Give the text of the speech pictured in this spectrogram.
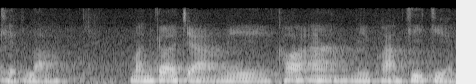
เข็ดหลาบมันก็จะมีข้ออ้างมีความขี้เกียจ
